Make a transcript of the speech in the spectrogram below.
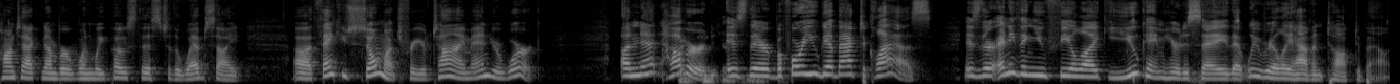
contact number when we post this to the website. Uh, thank you so much for your time and your work. Annette Hubbard, is there before you get back to class, is there anything you feel like you came here to say that we really haven't talked about?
